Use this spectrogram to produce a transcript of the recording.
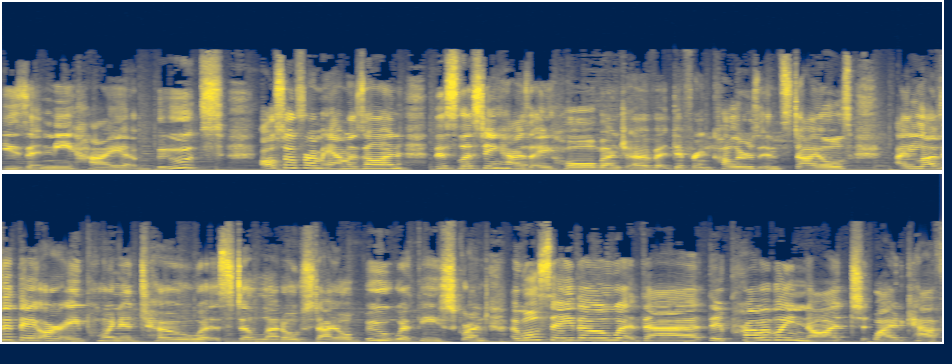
These knee-high boots. Also from Amazon, this listing has a whole bunch of different colors and styles. I love that they are a pointed toe stiletto style boot with the scrunch. I will say though that they're probably not wide calf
